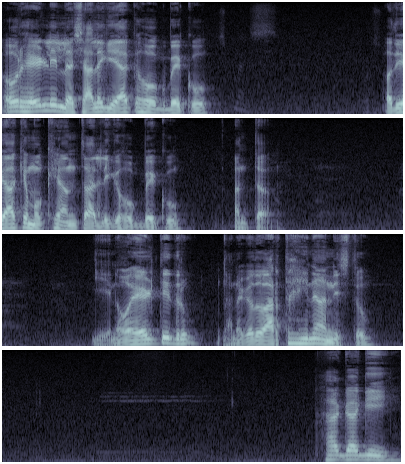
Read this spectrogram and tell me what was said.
ಅವ್ರು ಹೇಳಲಿಲ್ಲ ಶಾಲೆಗೆ ಯಾಕೆ ಹೋಗಬೇಕು? ಅದು ಯಾಕೆ ಮುಖ್ಯ ಅಂತ ಅಲ್ಲಿಗೆ ಹೋಗಬೇಕು ಅಂತ. ಏನೋ ಹೇಳ್ತಿದ್ರು, ನನಗದು ಅರ್ಥಹೀನ ಅನ್ನಿಸ್ತು. ಹಾಗಾಗಿ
